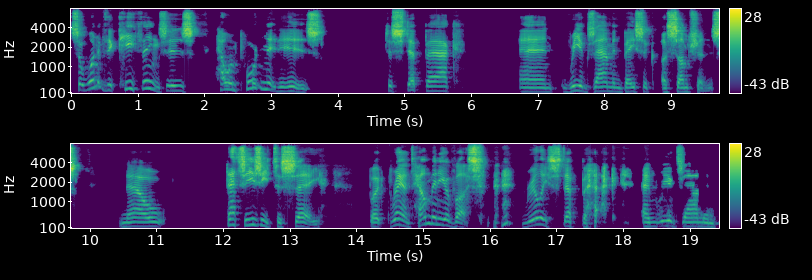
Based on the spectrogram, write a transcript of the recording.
So, one of the key things is how important it is to step back and re examine basic assumptions. Now, that's easy to say, but Grant, how many of us really step back and re-examine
